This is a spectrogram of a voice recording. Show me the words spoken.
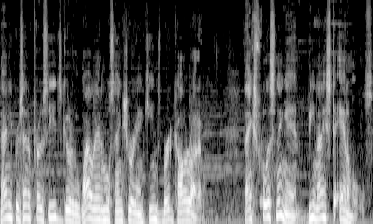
90% of proceeds go to the Wild Animal Sanctuary in Keenesburg, Colorado. Thanks for listening and be nice to animals.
